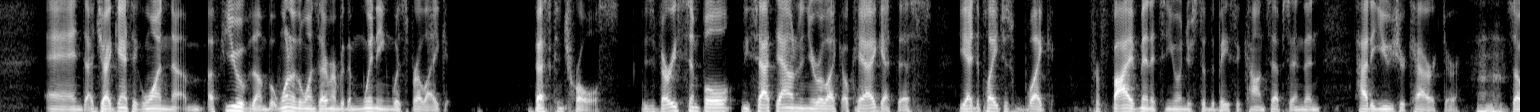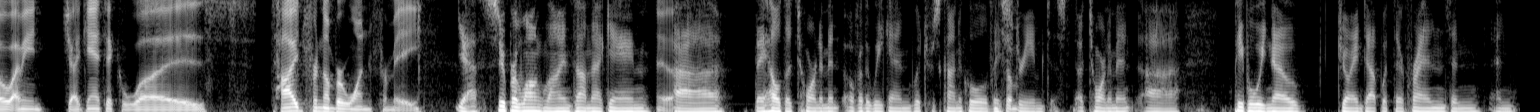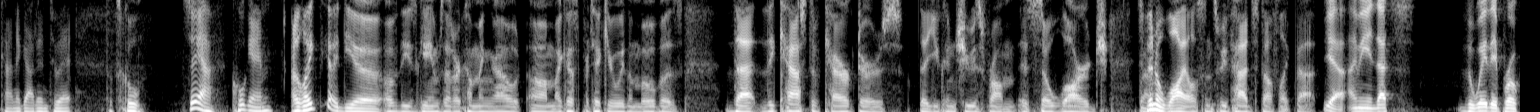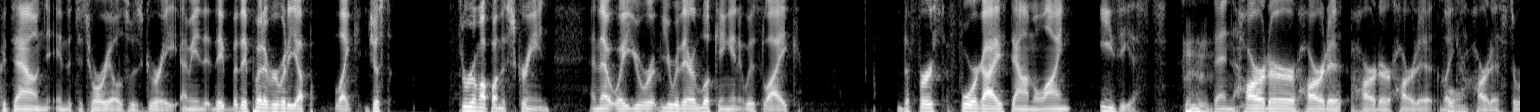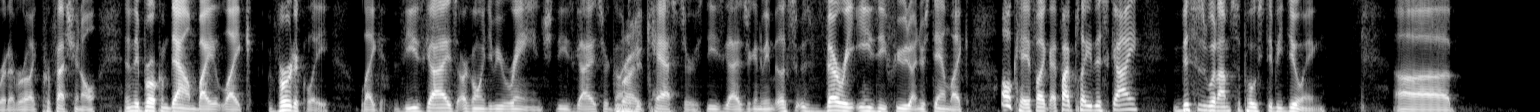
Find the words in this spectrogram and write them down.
and a gigantic won, um, a few of them, but one of the ones I remember them winning was for like best controls. It was very simple. We sat down and you were like, okay, I get this. You had to play it just like for five minutes and you understood the basic concepts and then how to use your character. So, I mean, Gigantic was tied for number one for me. Yeah, super long lines on that game. Yeah. Uh, they held a tournament over the weekend, which was kind of cool. They Some- streamed a tournament. Uh, people we know joined up with their friends and, and kind of got into it. That's cool. So yeah, cool game. I like the idea of these games that are coming out. Um, I guess particularly the MOBAs, that the cast of characters that you can choose from is so large. It's been a while since we've had stuff like that. Yeah, I mean that's the way they broke it down in the tutorials was great. I mean they they put everybody up like just threw them up on the screen, and that way you were you were there looking, and it was like the first four guys down the line easiest, mm-hmm. then harder, harder, harder, harder, like hardest or whatever, like professional, and they broke them down by like vertically. Like these guys are going to be range. These guys are going to be casters. These guys are going to be. Like, so it was very easy for you to understand. Like, okay, if like if I play this guy, this is what I'm supposed to be doing. Uh,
